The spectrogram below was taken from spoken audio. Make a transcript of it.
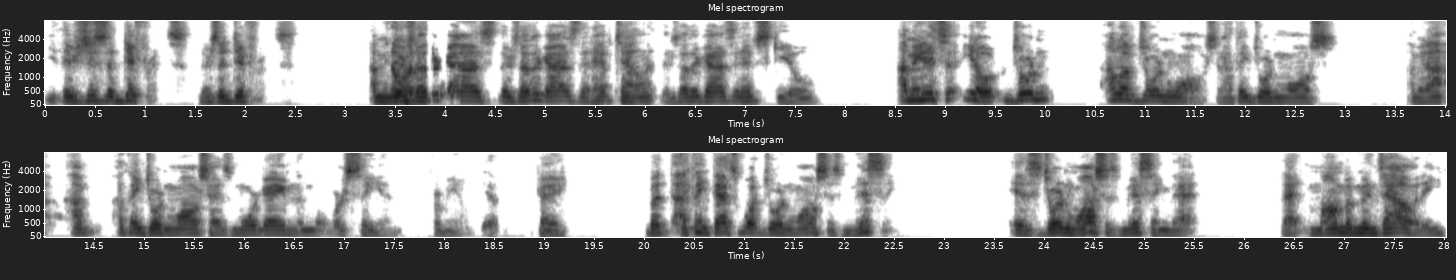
there's just a difference. There's a difference. I mean, No, there's other guys, there's other guys that have talent, there's other guys that have skill. I mean, it's you know, Jordan, I love Jordan Walsh, and I think Jordan Walsh, I mean, I I I think Jordan Walsh has more game than what we're seeing from him. Yeah. Okay. But I think that's what Jordan Walsh is missing. Is Jordan Walsh is missing that that Mamba mentality,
